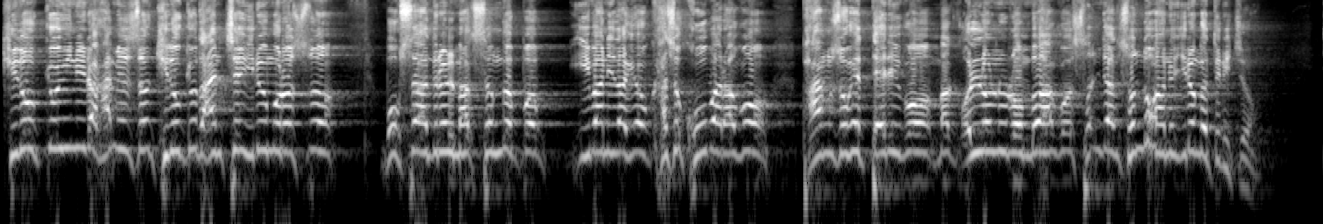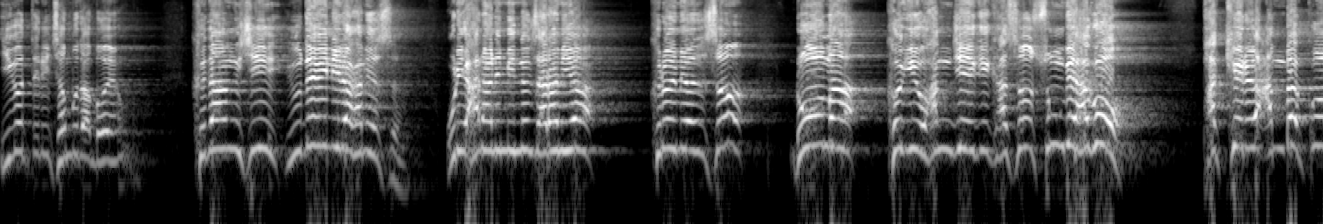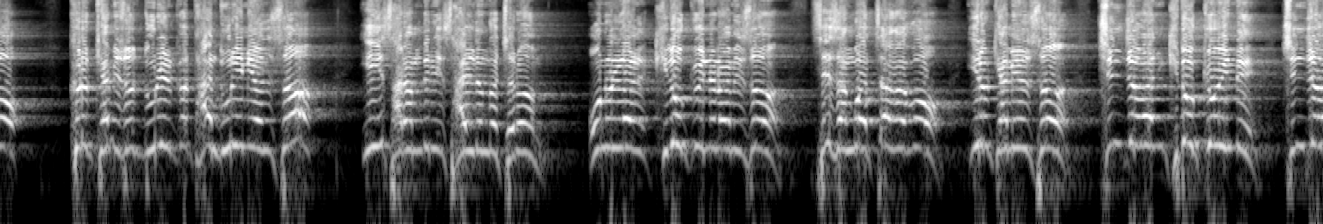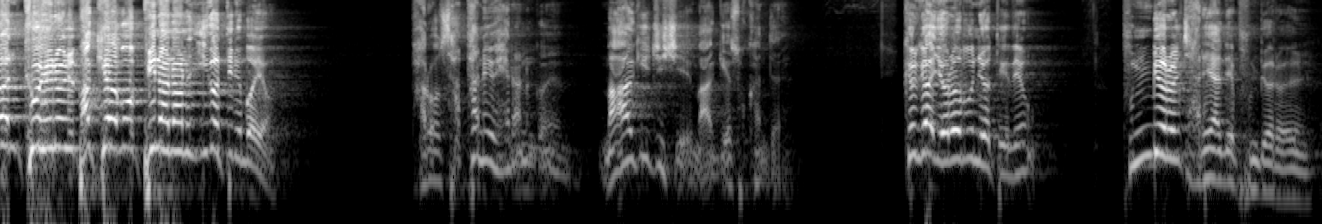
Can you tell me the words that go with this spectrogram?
기독교인이라 하면서 기독교 단체 이름으로서 목사들을 막 선거법 위반이다 하고 가서 고발하고 방송에 때리고 막 언론으로 뭐하고 선전 선동하는 이런 것들 있죠. 이것들이 전부 다 뭐예요? 그 당시 유대인이라 하면서 우리 하나님 믿는 사람이야 그러면서 로마 거기 황제에게 가서 숭배하고 박해를 안 받고 그렇게 하면서 누릴 것 다 누리면서 이 사람들이 살던 것처럼 오늘날 기독교인이라면서 세상과 짱하고 이렇게 하면서 진정한 기독교인이 진정한 교회를 박해하고 비난하는 이것들이 뭐예요? 바로 사탄의 회라는 거예요. 마귀 짓이에요. 마귀에 속한 자예요. 그러니까 여러분이 어떻게 돼요? 분별을 잘해야 돼, 분별을.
